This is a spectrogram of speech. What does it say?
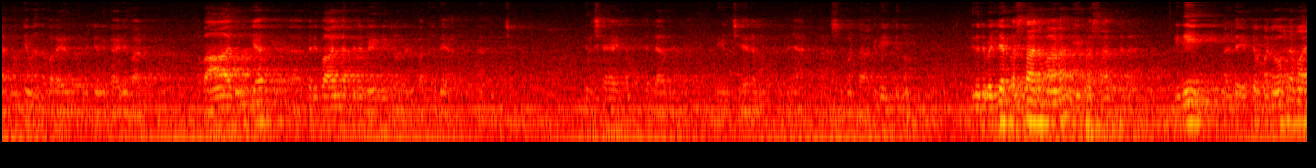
ആരോഗ്യം എന്ന് പറയുന്നത് വലിയൊരു കാര്യമാണ്. അപ്പോൾ ആരോഗ്യ പരിപാലനത്തിന് വേണ്ടിയിട്ടുള്ളൊരു പദ്ധതിയാണ് തീർച്ചയായിട്ടും എല്ലാവരും ഇതിൽ ചേരണം എന്ന് ഞാൻ മനസ്സുകൊണ്ട് ആഗ്രഹിക്കുന്നു. ഇതൊരു വലിയ പ്രസ്ഥാനമാണ്. ഈ പ്രസ്ഥാനത്തിന് ഇനിയും അതിന്റെ ഏറ്റവും മനോഹരമായ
